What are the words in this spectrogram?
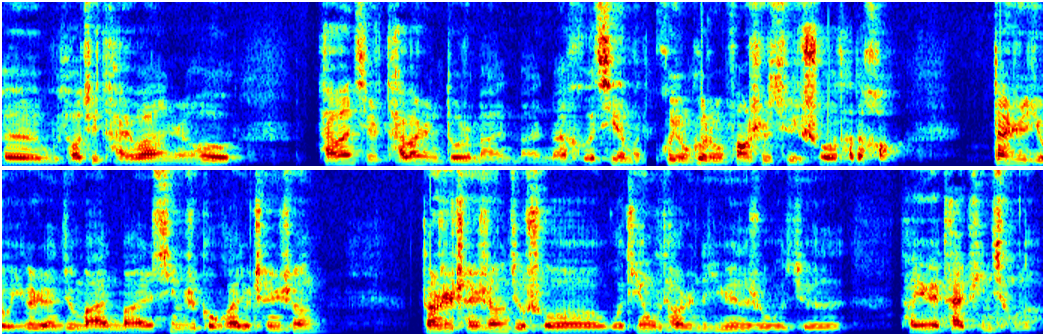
呃，五条去台湾，然后台湾其实台湾人都是蛮蛮蛮和气的嘛，会用各种方式去说他的好。但是有一个人就蛮蛮心直口快，就陈升。当时陈升就说：“我听五条人的音乐的时候，我就觉得。”他音乐太贫穷了，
